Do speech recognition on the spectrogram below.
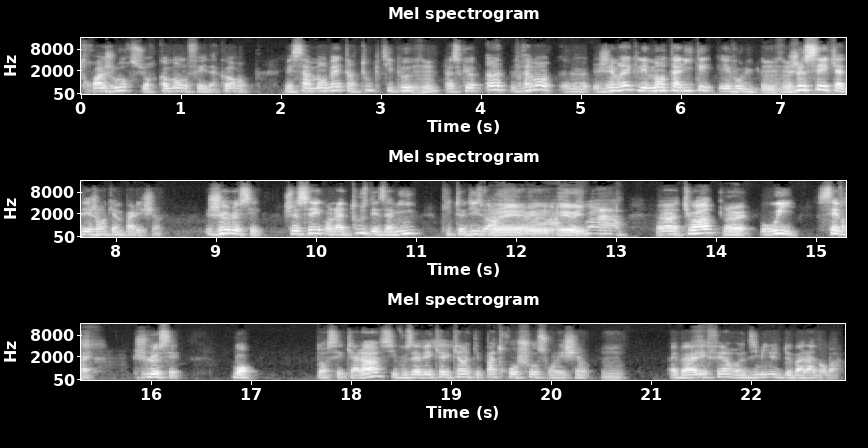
trois jours sur comment on fait, d'accord? Mais ça m'embête un tout petit peu. Mhm. Parce que, un, vraiment, euh, j'aimerais que les mentalités évoluent. Mhm. Je sais qu'il y a des gens qui n'aiment pas les chiens. Je le sais. Je sais qu'on a tous des amis qui te disent Ah, Oui, ah, oui, oui, oui. ah, ah, Tu vois? Ouais. Oui, c'est vrai. Je le sais. Bon, dans ces cas-là, si vous avez quelqu'un qui n'est pas trop chaud sur les chiens, Mm. Eh ben, allez faire euh, 10 minutes de balade en bas.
